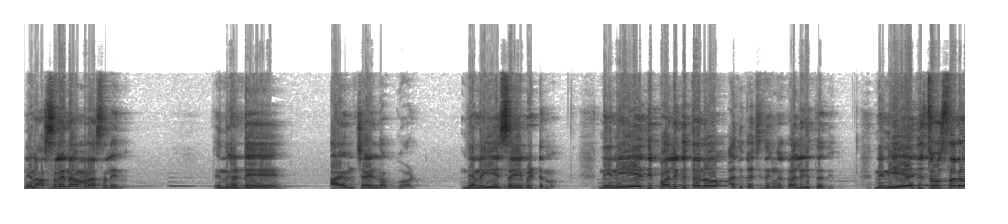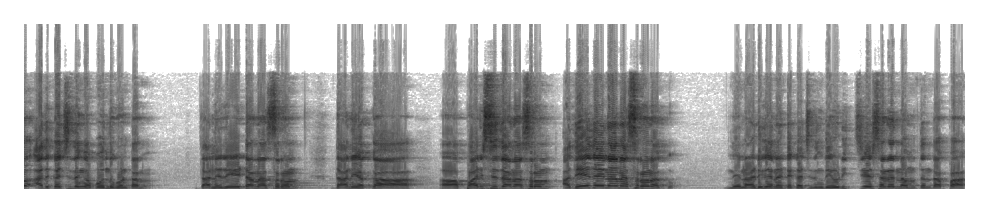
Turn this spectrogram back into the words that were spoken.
నేను అసలే నమ్మను అసలేను ఎందుకంటే ఐఎమ్ చైల్డ్ ఆఫ్ గాడ్ నేను ఏ సై పెట్టను నేను ఏది పలుకుతానో అది ఖచ్చితంగా కలుగుతుంది. నేను ఏది చూస్తానో అది ఖచ్చితంగా పొందుకుంటాను. దాని రేట్ అనవసరం. దాని యొక్క పరిస్థితి అనవసరం. అదేదైనా అనవసరం నాకు. నేను అడిగానంటే ఖచ్చితంగా దేవుడు ఇచ్చేస్తాడని నమ్ముతాను తప్ప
